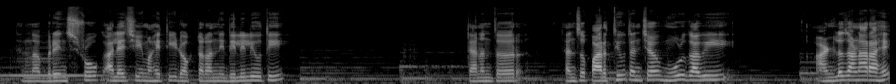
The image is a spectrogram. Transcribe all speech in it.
त्यांना ब्रेन स्ट्रोक आल्याची माहिती डॉक्टरांनी दिलेली होती. त्यानंतर त्यांचं पार्थिव त्यांच्या मूळ गावी आणलं जाणार आहे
